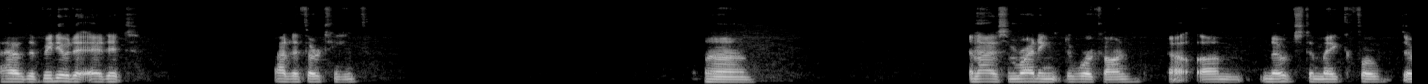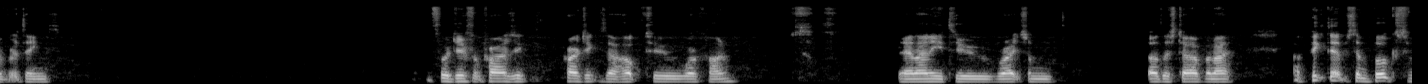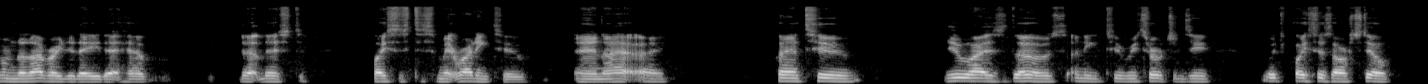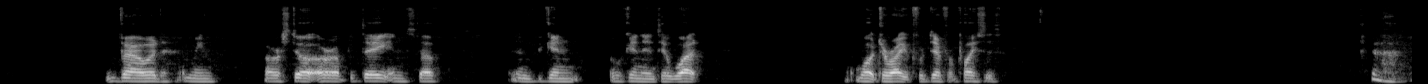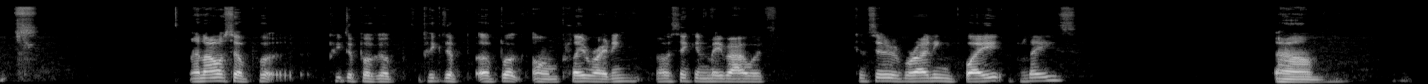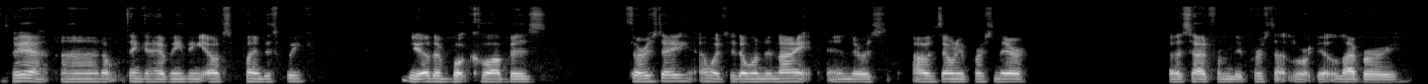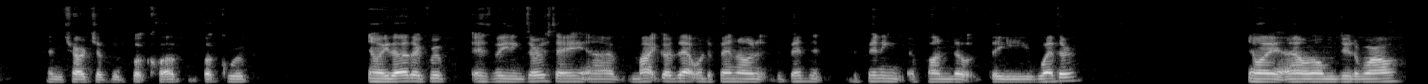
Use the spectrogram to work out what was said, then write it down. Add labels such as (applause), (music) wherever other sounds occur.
I have the video to edit by the thirteenth. Um, and I have some writing to work on, uh, um, notes to make for different things. For different project projects I hope to work on. And I need to write some other stuff and I I picked up some books from the library today that have that list places to submit writing to. And I, I plan to utilize those. I need to research and see which places are still valid. I mean, are still are up to date and stuff, and begin looking into what what to write for different places. And I also put picked up book up picked up a book on playwriting. I was thinking maybe I would consider writing play plays. Um. So yeah, I don't think I have anything else planned this week. The other book club is Thursday. I went to the one tonight, and there was I was the only person there, aside from the person that worked at the library, in charge of the book club book group. Anyway, the other group is meeting Thursday, and I might go to that one depending on dependent depending upon the the weather. Anyway, I don't know what I'm gonna do tomorrow.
